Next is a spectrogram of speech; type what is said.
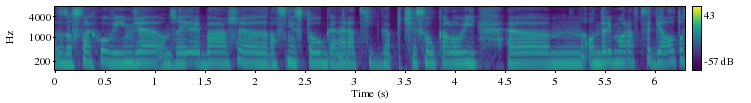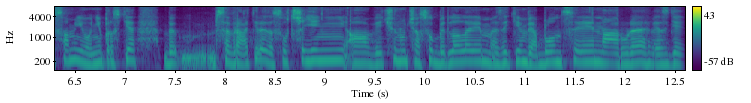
z doslechu vím, že Ondřej Rybář eh, vlastně s tou generací Gabči Soukalový, um, Ondry Moravce dělal to samý. Oni prostě se vrátili ze soustředění a většinu času bydleli mezi tím v Jablonci na Rudé hvězdě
